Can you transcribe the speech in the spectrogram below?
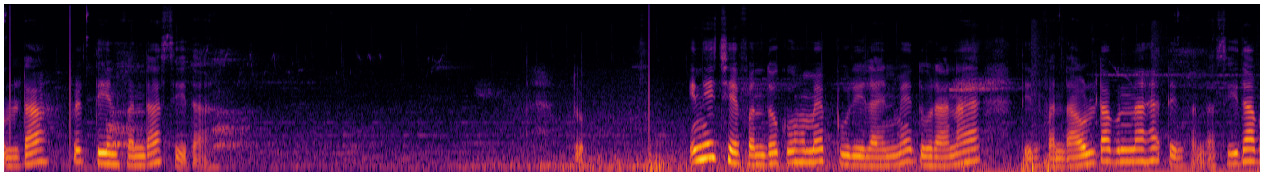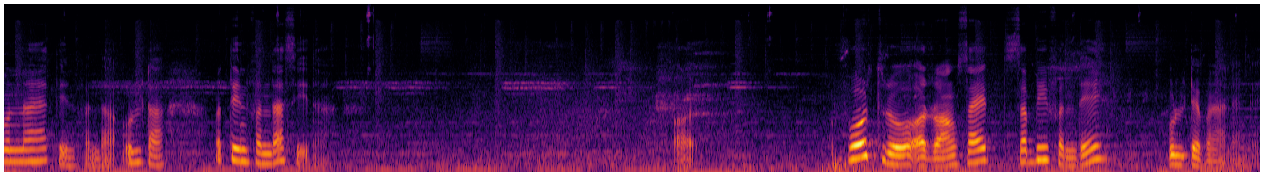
उल्टा, फिर तीन फंदा सीधा। तो इन्हीं छह फंदों को हमें पूरी लाइन में दोहराना है। तीन फंदा उल्टा बुनना है, तीन फंदा सीधा बुनना है, तीन फंदा उल्टा और तीन फंदा सीधा। और फोर्थ रो और रॉन्ग साइड सभी फंदे उल्टे बना लेंगे।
